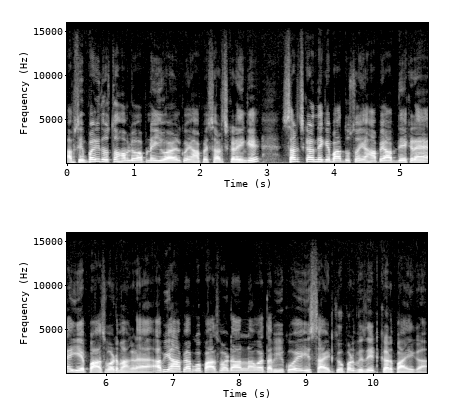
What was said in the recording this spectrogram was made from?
अब सिंपली दोस्तों हम लोग अपने यूआरएल को यहाँ पर सर्च करेंगे। सर्च करने के बाद दोस्तों यहाँ पर आप देख रहे हैं, ये पासवर्ड मांग रहा है। अब यहाँ पे आपको पासवर्ड डालना होगा, तभी कोई इस साइट के ऊपर विज़िट कर पाएगा।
